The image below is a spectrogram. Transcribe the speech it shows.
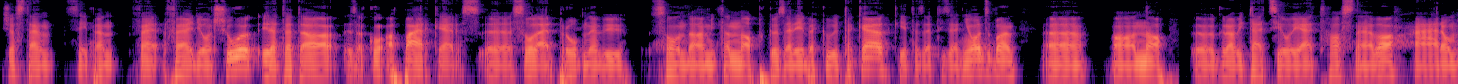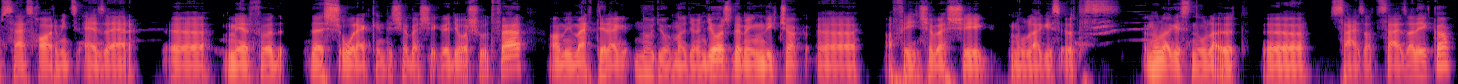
és aztán szépen fel, felgyorsul, illetve a, ez a, a Parker Solar Probe nevű szonda, amit a nap közelébe küldtek el 2018-ban, a nap gravitációját használva 330 ezer mérföldes óránkénti sebességre gyorsult fel, ami már tényleg nagyon-nagyon gyors, de még mindig csak a fénysebesség 0,05 század százaléka.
